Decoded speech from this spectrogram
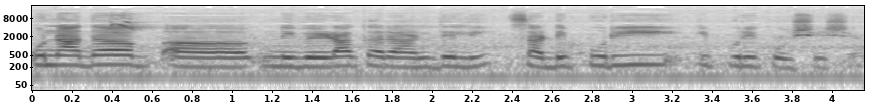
ਉਹਨਾਂ ਦਾ ਅ, ਨਿਬੇੜਾ ਕਰਾਉਣ ਦੇ ਲਈ ਸਾਡੀ ਪੂਰੀ ਹੀ ਪੂਰੀ ਕੋਸ਼ਿਸ਼ ਹੈ।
